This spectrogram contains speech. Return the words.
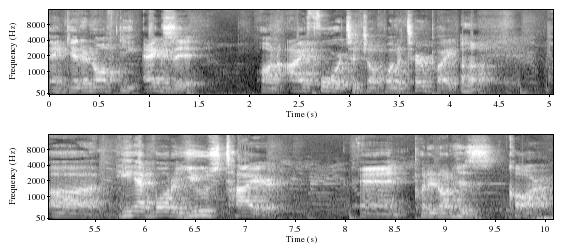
and getting off the exit on I four to jump on the turnpike. uh-huh. Uh, he had bought a used tire and put it on his car.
